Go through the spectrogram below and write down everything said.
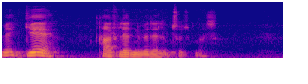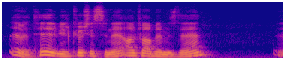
ve G harflerini verelim çocuklar. Evet her bir köşesine alfabemizden e,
